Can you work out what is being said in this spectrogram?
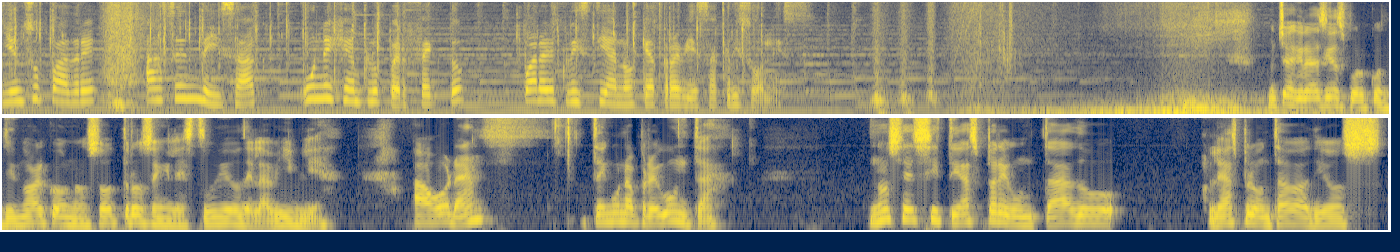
y en su padre, hacen de Isaac un ejemplo perfecto para el cristiano que atraviesa crisoles. Muchas gracias por continuar con nosotros en el estudio de la Biblia. Ahora, tengo una pregunta. No sé si te has preguntado, le has preguntado a Dios,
